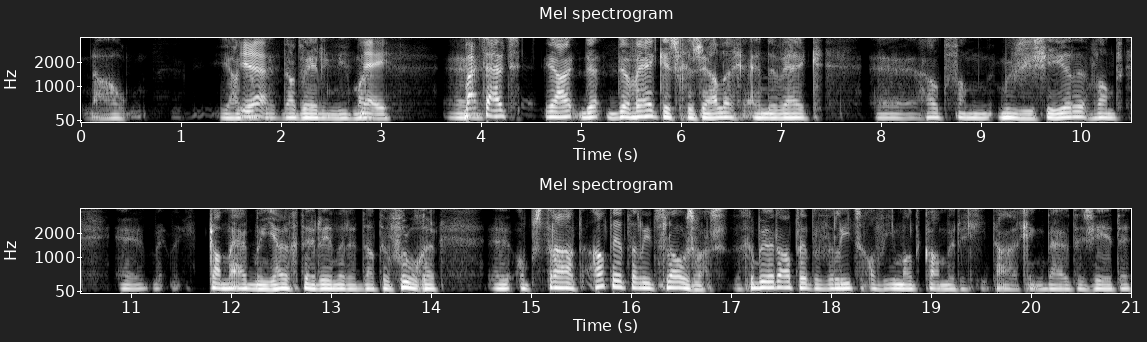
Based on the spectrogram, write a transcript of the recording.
Nou, ja, ja. Dat, dat, weet ik niet. Maar, nee. Uh, Maakt uit. Ja, de, de wijk is gezellig en de wijk uh, houdt van musiceren. Want uh, ik kan me uit mijn jeugd herinneren dat er vroeger uh, op straat altijd wel iets los was. Er gebeurde altijd wel iets. Of iemand kwam met een gitaar, ging buiten zitten.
